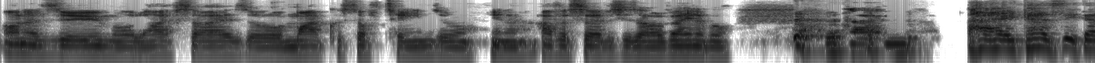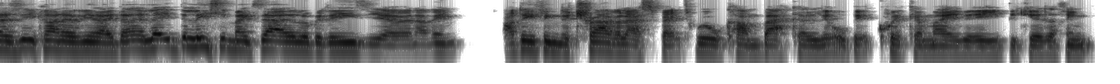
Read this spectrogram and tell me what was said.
on a Zoom or Lifesize or Microsoft Teams or you know other services are available. um, it does. It does. It kind of you know at least it makes that a little bit easier. And I think I do think the travel aspect will come back a little bit quicker, maybe because I think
